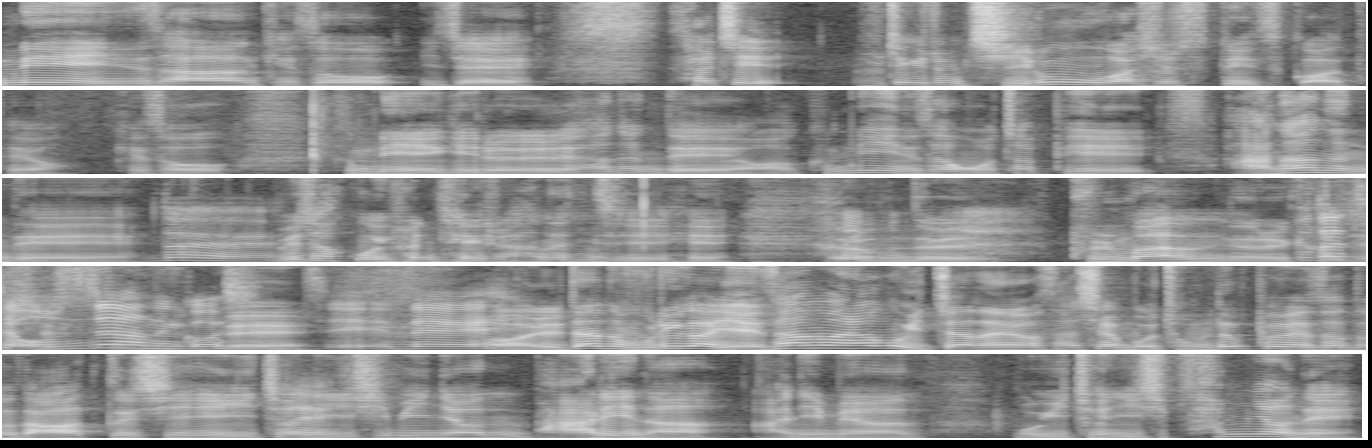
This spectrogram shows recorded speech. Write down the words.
금리 인상 계속 이제 살짝 솔직히 좀 지루하실 수도 있을 것 같아요. 계속 금리 얘기를 하는데 아, 금리 인상 어차피 안 하는데 네. 왜 자꾸 이런 얘기를 하는지 여러분들 불만을 도대체 가지실 언제 수도 하는 있는데 것인지. 네. 어, 일단은 우리가 예상을 하고 있잖아요. 사실 뭐 점도표에서도 나왔듯이 2022년 말이나 아니면 뭐 2023년에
